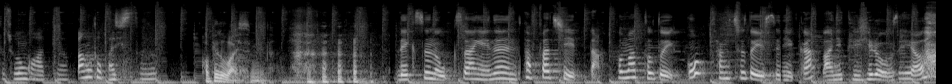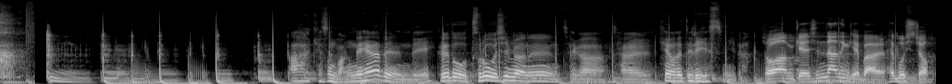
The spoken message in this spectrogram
또 좋은 것 같아요. 빵도 맛있어요. 커피도 맛있습니다. 넥슨 옥상에는 텃밭이 있다. 토마토도 있고 상추도 있으니까 많이 드시러 오세요. 아 계속 막내 해야 되는데 그래도 들어오시면은 제가 잘 케어해드리겠습니다. 저와 함께 신나는 개발 해보시죠.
